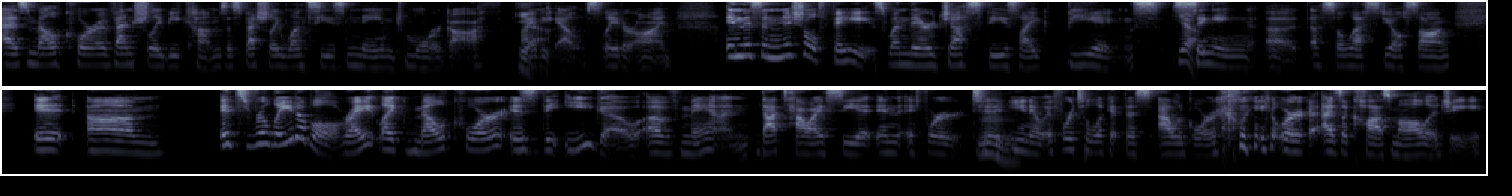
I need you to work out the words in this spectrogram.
as melkor eventually becomes especially once he's named morgoth by Yeah. the elves later on in this initial phase when they're just these like beings Yeah. singing a, a celestial song it um it's relatable right? Like melkor is the ego of man. That's how i see it in if we're to you know if we're to look at this allegorically or as a cosmology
